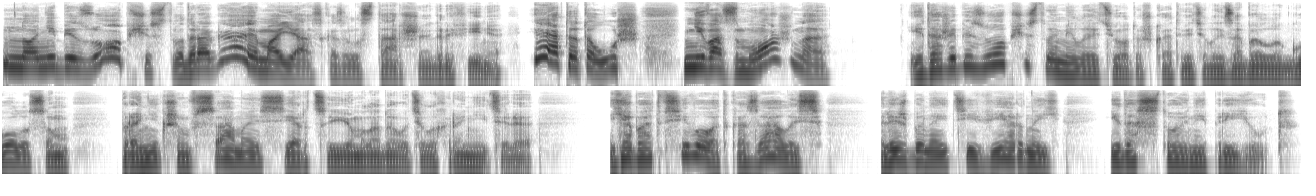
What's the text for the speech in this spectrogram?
«Но не без общества, дорогая моя», — сказала старшая графиня. «Это-то уж невозможно». «И даже без общества, милая тетушка», — ответила Изабелла голосом, проникшим в самое сердце ее молодого телохранителя. «Я бы от всего отказалась, лишь бы найти верный и достойный приют».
